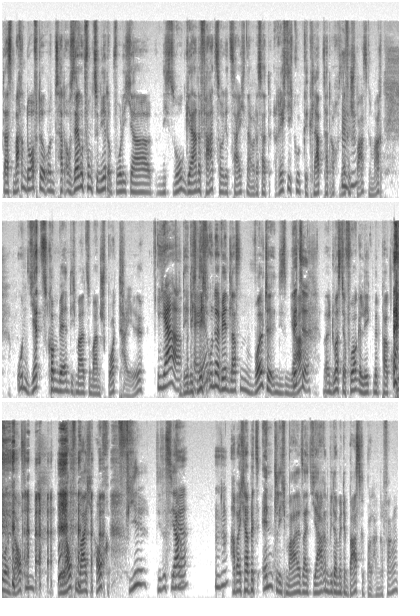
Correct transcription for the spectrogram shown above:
das machen durfte und hat auch sehr gut funktioniert, obwohl ich ja nicht so gerne Fahrzeuge zeichne. Aber das hat richtig gut geklappt, hat auch sehr mhm. viel Spaß gemacht. Und jetzt kommen wir endlich mal zu meinem Sportteil. Ja. Den okay. ich nicht unerwähnt lassen wollte in diesem Jahr. Bitte. Weil du hast ja vorgelegt mit Parcours und Laufen. Laufen war ich auch viel dieses Jahr. Ja. Mhm. Aber ich habe jetzt endlich mal seit Jahren wieder mit dem Basketball angefangen.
